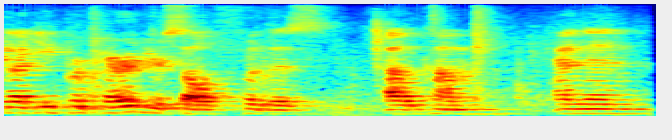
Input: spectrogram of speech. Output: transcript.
Be like you prepared yourself for this outcome, and then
